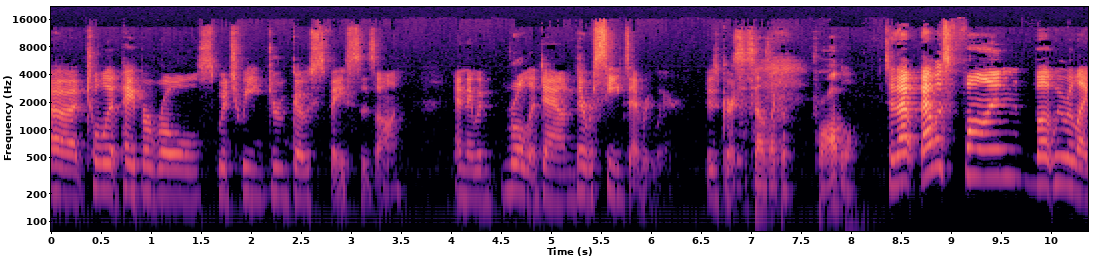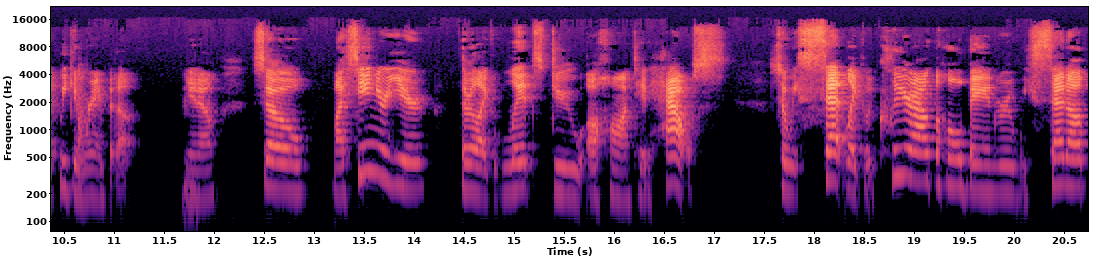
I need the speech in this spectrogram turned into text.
uh toilet paper rolls which we drew ghost faces on and they would roll it down. There were seeds everywhere. It was great. Sounds like a problem. so that that was fun but we were like we can ramp it up you know? So my senior year they're like let's do a haunted house. So we set like we clear out the whole band room. We set up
